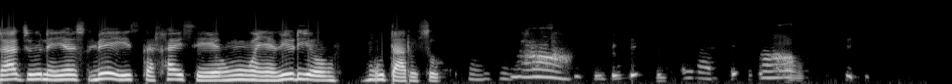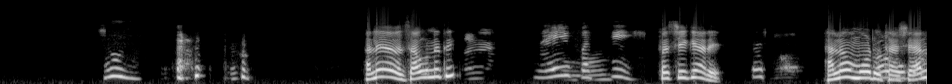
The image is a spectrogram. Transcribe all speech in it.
રાજુ ને યશ બે હિસકા ખાય છે, હું અહીંયા વીડિયો ઉતારું છું. હાલે જવું નથી? પછી. ક્યારે? હાલો મોડું થશે હાલ.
